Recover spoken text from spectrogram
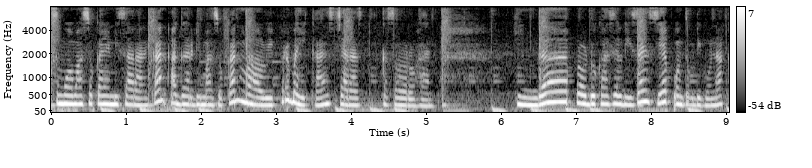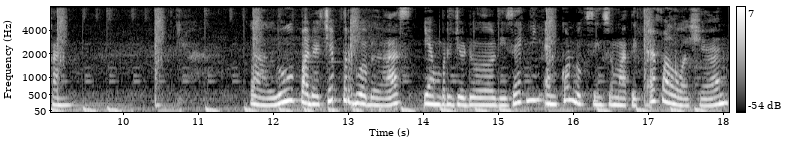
Semua masukan yang disarankan agar dimasukkan melalui perbaikan secara keseluruhan hingga produk hasil desain siap untuk digunakan. Lalu pada chapter 12 yang berjudul Designing and Conducting Summative Evaluation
